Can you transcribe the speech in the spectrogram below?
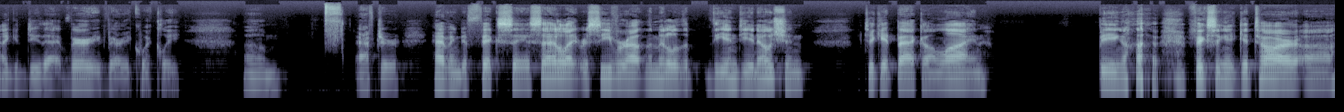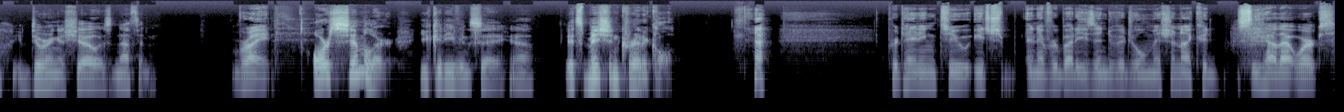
I could do that very very quickly um, after having to fix, say, a satellite receiver out in the middle of the, the Indian Ocean to get back online, being fixing a guitar uh, during a show is nothing. Right. Or similar, you could even say. Yeah. It's mission critical. Pertaining to each and everybody's individual mission, I could see how that works.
